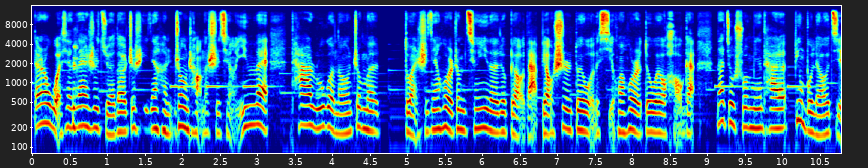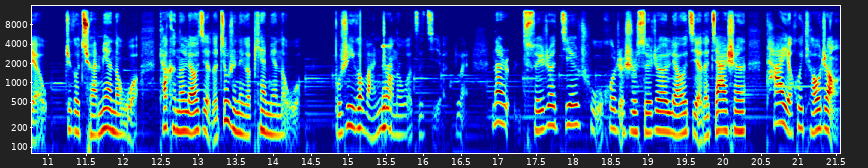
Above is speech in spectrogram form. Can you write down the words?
但是我现在是觉得这是一件很正常的事情，因为他如果能这么短时间或者这么轻易的就表达表示对我的喜欢或者对我有好感，那就说明他并不了解。这个全面的我，他可能了解的就是那个片面的我，不是一个完整的我自己。对，那随着接触或者是随着了解的加深，他也会调整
